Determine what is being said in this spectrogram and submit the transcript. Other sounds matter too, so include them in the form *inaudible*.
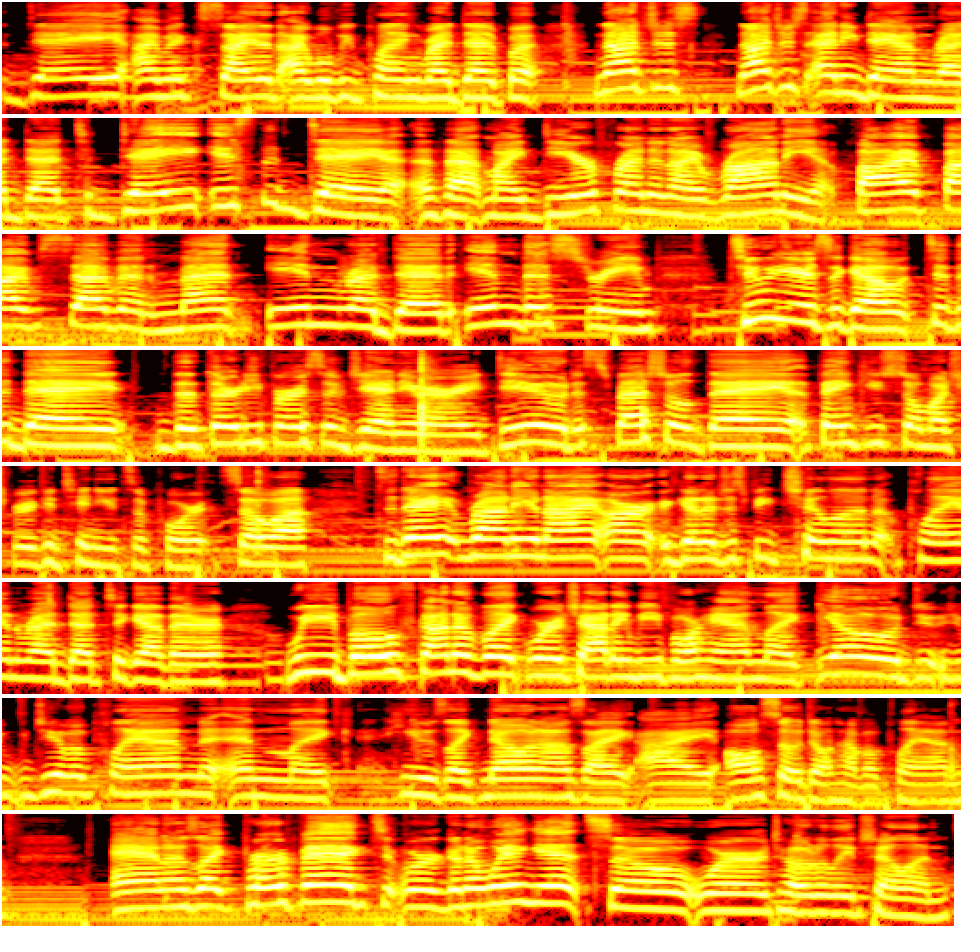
Today I'm excited. I will be playing Red Dead, but not just not just any day on Red Dead. Today is the day that my dear friend and I, Ronnie, 557, met in Red Dead in this stream two years ago to the day, the 31st of January. Dude, a special day. Thank you so much for your continued support. So, uh, Today, Ronnie and I are gonna just be chilling, playing Red Dead together. We both kind of like were chatting beforehand, like, yo, do, do you have a plan? And like, he was like, no. And I was like, I also don't have a plan. And I was like, perfect, we're gonna wing it. So we're totally chilling.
